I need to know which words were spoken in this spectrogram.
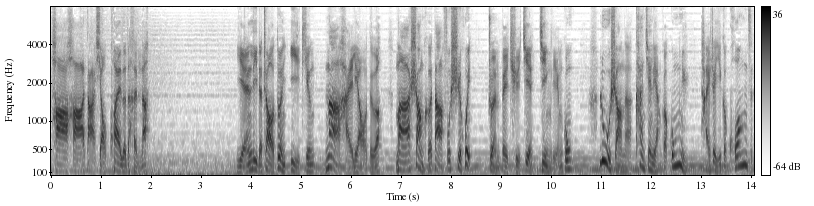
哈哈大笑，快乐的很呐。严厉的赵盾一听，那还了得，马上和大夫示会，准备去见晋灵公。路上呢，看见两个宫女抬着一个筐子，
